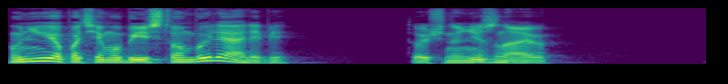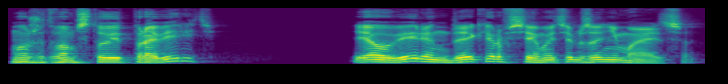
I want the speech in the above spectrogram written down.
«У нее по тем убийствам были алиби?» «Точно не знаю». «Может, вам стоит проверить?» «Я уверен, Деккер всем этим занимается».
